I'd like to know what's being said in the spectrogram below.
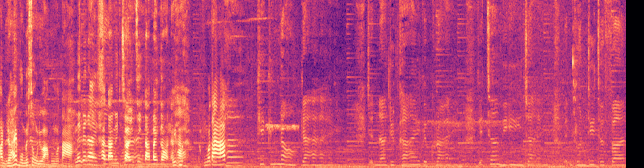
อะเดี๋ยวให้ผมไปส่งดีกว่าคุณมดตาไม่เป็นไรค่ะ ตามีธุระจริงๆ ตาไปก่อนนะเฮ้ยคะ คุณมดตาครับ คิดข้างนอกกายจะน่าดูคล้ายกับใคร ที่เธอมีใจ เป็นคนที่เธอฝัน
